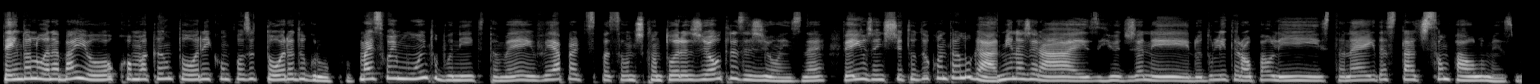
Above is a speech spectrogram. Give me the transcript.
tendo a Luana Baiô como a cantora e compositora do grupo. Mas foi muito bonito também ver a participação de cantoras de outras regiões, né? Veio gente de tudo quanto é lugar, Minas Gerais, Rio de Janeiro, do litoral paulista, né, e da cidade de São Paulo mesmo.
